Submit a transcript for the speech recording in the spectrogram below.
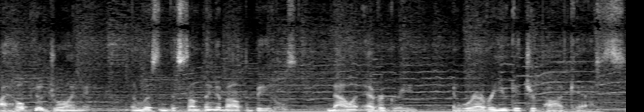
I hope you'll join me and listen to Something About the Beatles, now on Evergreen and wherever you get your podcasts.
